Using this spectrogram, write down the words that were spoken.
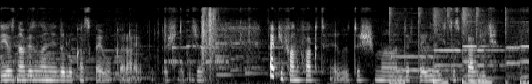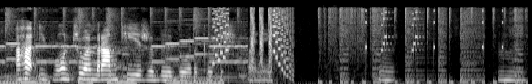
jest nawiązanie do Luka Skywalkera, jakby ktoś nie widział. Taki fun fact, jakby ma Undertale i chce sprawdzić. Aha, i włączyłem ramki, żeby było takie jakoś fajniej. Mm. Mm.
